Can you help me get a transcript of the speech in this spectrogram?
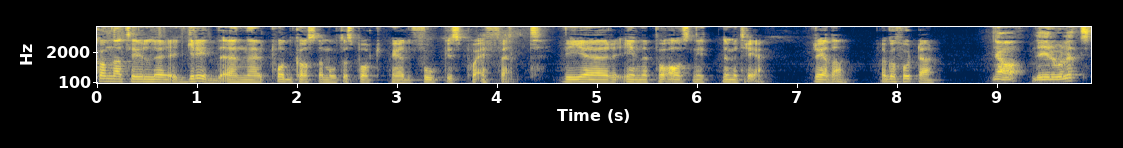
Välkomna till eh, Grid, en eh, podcast om motorsport med fokus på F1. Vi är inne på avsnitt nummer tre, redan. Det har gått fort där. Ja, det är roligt.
